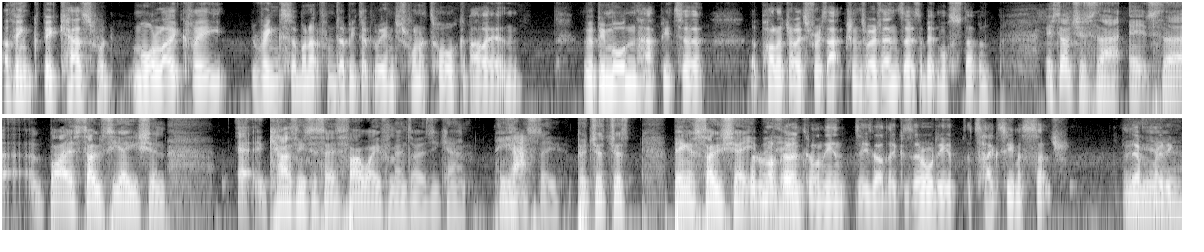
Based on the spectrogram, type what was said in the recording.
I think Big Cass would more likely ring someone up from WWE and just want to talk about it, and would be more than happy to apologize for his actions. Whereas Enzo's a bit more stubborn. It's not just that; it's that by association, uh, Cass needs to stay as far away from Enzo as he can. He has to, but just just being associated. But they're not him, going to on the Indies, are they? Because they're already a tag team as such. But they haven't Yeah. really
